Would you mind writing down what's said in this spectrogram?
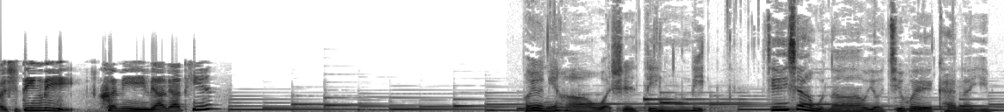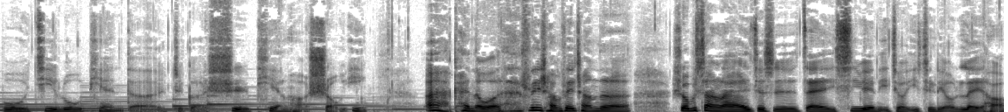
我是丁力，和你聊聊天。朋友你好，我是丁力。今天下午呢，我有机会看了一部纪录片的这个试片哈首映，啊，看得我非常非常的说不上来，就是在戏院里就一直流泪哈。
